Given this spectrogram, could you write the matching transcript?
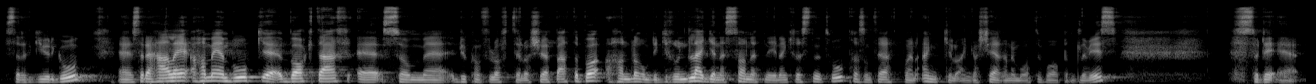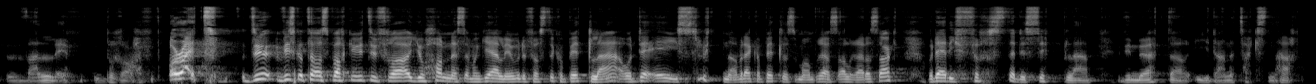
Så det er Gud god. Eh, så det er herlig. Jeg har med en bok eh, bak der eh, som du kan få lov til å kjøpe etterpå. Det handler om de grunnleggende sannhetene i den kristne tro, presentert på en enkel og engasjerende måte, forhåpentligvis. Så det er veldig bra. All right! Du, vi skal ta og sparke ut fra Johannes evangelium, det første kapittelet. og Det er i slutten av det kapittelet som Andreas allerede har sagt. og Det er de første disiplene vi møter i denne teksten her.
